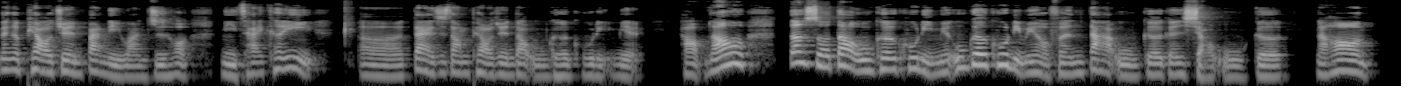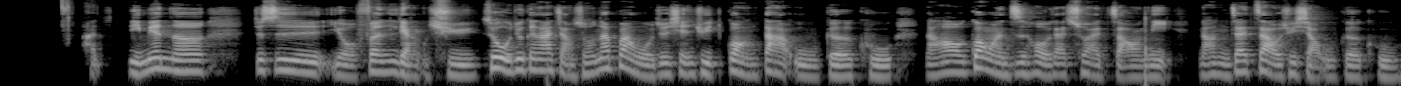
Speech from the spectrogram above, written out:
那个票券办理完之后，你才可以呃带这张票券到吴哥窟里面。好，然后到时候到吴哥窟里面，吴哥窟里面有分大吴哥跟小吴哥，然后。里面呢，就是有分两区，所以我就跟他讲说，那不然我就先去逛大吴哥窟，然后逛完之后再出来找你，然后你再载我去小吴哥窟。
